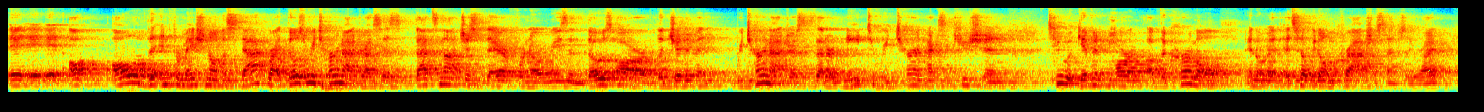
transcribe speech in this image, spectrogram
it, it, it, all, all, of the information on the stack, right, those return addresses, that's not just there for no reason. Those are legitimate return addresses that are need to return execution to a given part of the kernel in, order, so we don't crash essentially, right?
